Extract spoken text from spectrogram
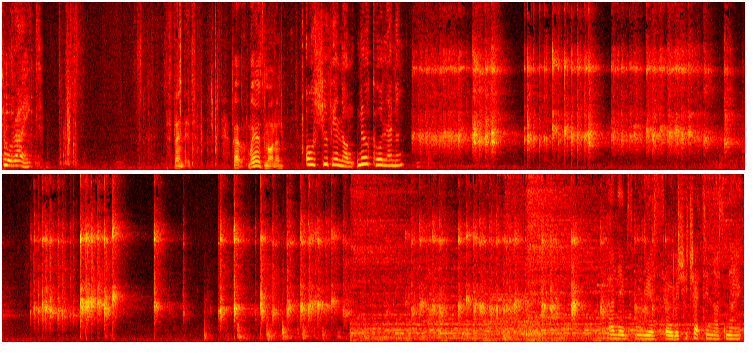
It's all right. Splendid. Uh, where's Mona? Oh, she'll be along. Milk or lemon? Checked in last night.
